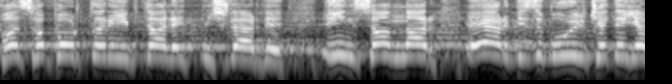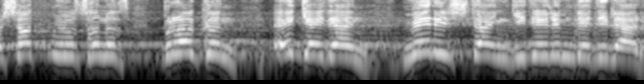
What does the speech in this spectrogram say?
Pasaportları iptal etmişlerdi. İnsanlar eğer bizi bu ülkede yaşatmıyorsanız bırakın Ege'den Meriç'ten gidelim dediler.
